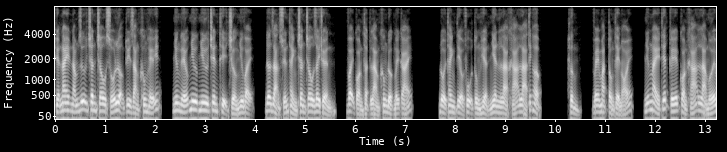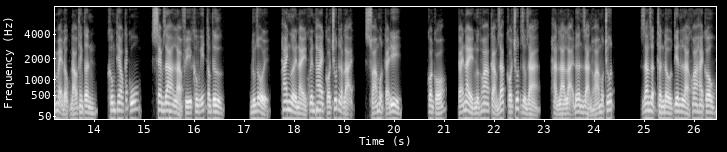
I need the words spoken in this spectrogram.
hiện nay nắm giữ chân châu số lượng tuy rằng không hề ít, nhưng nếu như như trên thị trường như vậy, đơn giản xuyến thành chân châu dây chuyền, vậy còn thật làm không được mấy cái. Đổi thành tiểu phụ tùng hiển nhiên là khá là thích hợp. Hừm, về mặt tổng thể nói, những này thiết kế còn khá là mới mẻ độc đáo thanh tân, không theo cách cũ, xem ra là phí không ít tâm tư. Đúng rồi, hai người này khuyên thai có chút lặp lại, xóa một cái đi. Còn có cái này ngược hoa cảm giác có chút dườm giả hẳn là lại đơn giản hóa một chút. Giang giật thần đầu tiên là khoa hai câu,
